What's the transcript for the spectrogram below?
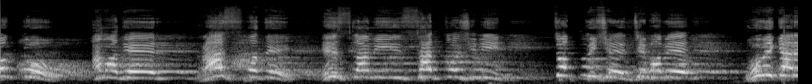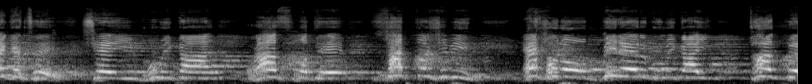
ঐক্য আমাদের রাজপথে ইসলামী ছাত্র শিবির চব্বিশে যেভাবে ভূমিকা রেখেছে, সেই ভূমিকায় রাজপথে ছাত্র শিবির এখনও বীরের ভূমিকায় থাকবে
